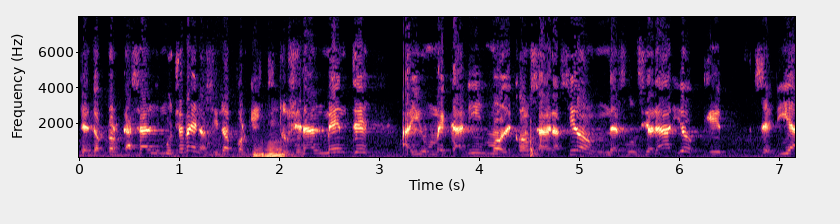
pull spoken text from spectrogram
del doctor Casal ni mucho menos sino porque institucionalmente hay un mecanismo de consagración del funcionario que sería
